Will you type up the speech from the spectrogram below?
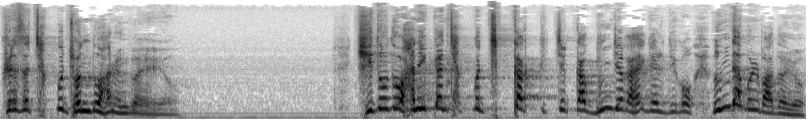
그래서 자꾸 전도하는 거예요. 기도도 하니까 자꾸 즉각 즉각 문제가 해결되고 응답을 받아요.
